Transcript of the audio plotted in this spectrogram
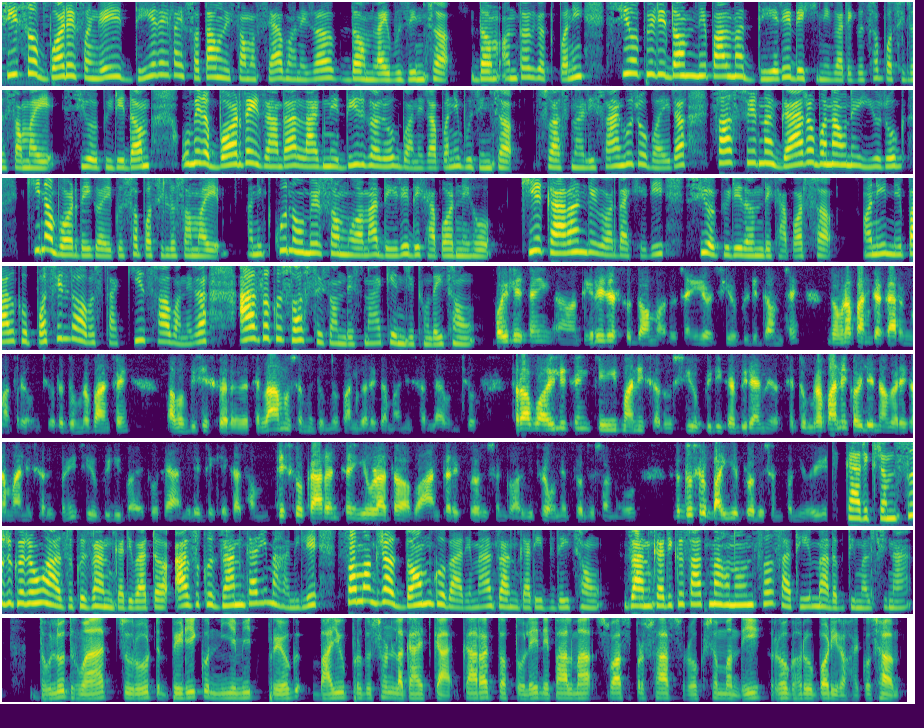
चिसो बढेसँगै धेरैलाई सताउने समस्या भनेर दमलाई बुझिन्छ। दम अन्तर्गत पनि सिओपिडी दम नेपालमा धेरै देखिने गरेको छ पछिल्लो समय। सिओपिडी दम उमेर बढ्दै जाँदा लाग्ने दीर्घ रोग भनेर पनि बुझिन्छ। श्वास नली साँगुरो भएर सास फेर्न गाह्रो बनाउने यो रोग किन बढ्दै गएको छ पछिल्लो समय? अनि कुन उमेर समूहमा धेरै देखा पर्ने हो? के कारणले गर्दाखेरि सिओपिडी दम देखा पर्छ? अनि नेपालको पछिल्लो अवस्था के छ भनेर आजको स्वास्थ्य सन्देशमा केन्द्रित हुँदैछौँ। पहिले चाहिँ धेरै जस्तो दमहरू चाहिँ यो सिओपिडी दम चाहिँ धुम्रपानका कारण मात्रै हुन्थ्यो र धुम्रपान चाहिँ अब विशेष गरेर चाहिँ लामो समय धुम्रपान गरेका मानिसहरूलाई हुन्थ्यो। तर अब अहिले चाहिँ केही मानिसहरू सिओपिडीका बिरामीहरू चाहिँ धुम्रपानै कहिले नगरेका मानिसहरू पनि सिओपिडी भएको चाहिँ हामीले देखेका छौँ। त्यसको कारण चाहिँ एउटा त अब आन्तरिक प्रदूषण घरभित्र हुने प्रदूषण हो र दोस्रो बाह्य प्रदूषण पनि हो। कार्यक्रम सुरु गरौँ आजको जानकारीबाट। आजको जानकारीमा हामीले समग्र दमको बारेमा जानकारी दिँदैछौँ। जानकारीको साथमा हुनुहुन्छ साथी माधव तिमल सिन्हा। धुलो धुवा चुरोट बेडीको नियमित प्रयोग वायु प्रदूषण लगायतका कारक तत्त्वले नेपालमा श्वास प्रश्वास रोग सम्बन्धी रोगहरू बढिरहेको छ।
